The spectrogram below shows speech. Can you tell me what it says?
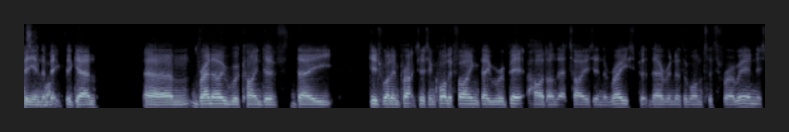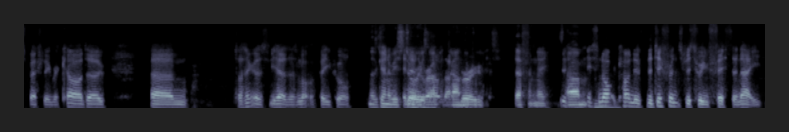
be in the one. mix again? Um, Renault were kind of they did well in practice and qualifying. They were a bit hard on their tyres in the race, but they're another one to throw in, especially Ricciardo. Um, so I think there's yeah, there's a lot of people. There's going to be stories around up that down the group. Grid, definitely. It's, Um, it's not kind of the difference between fifth and eighth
